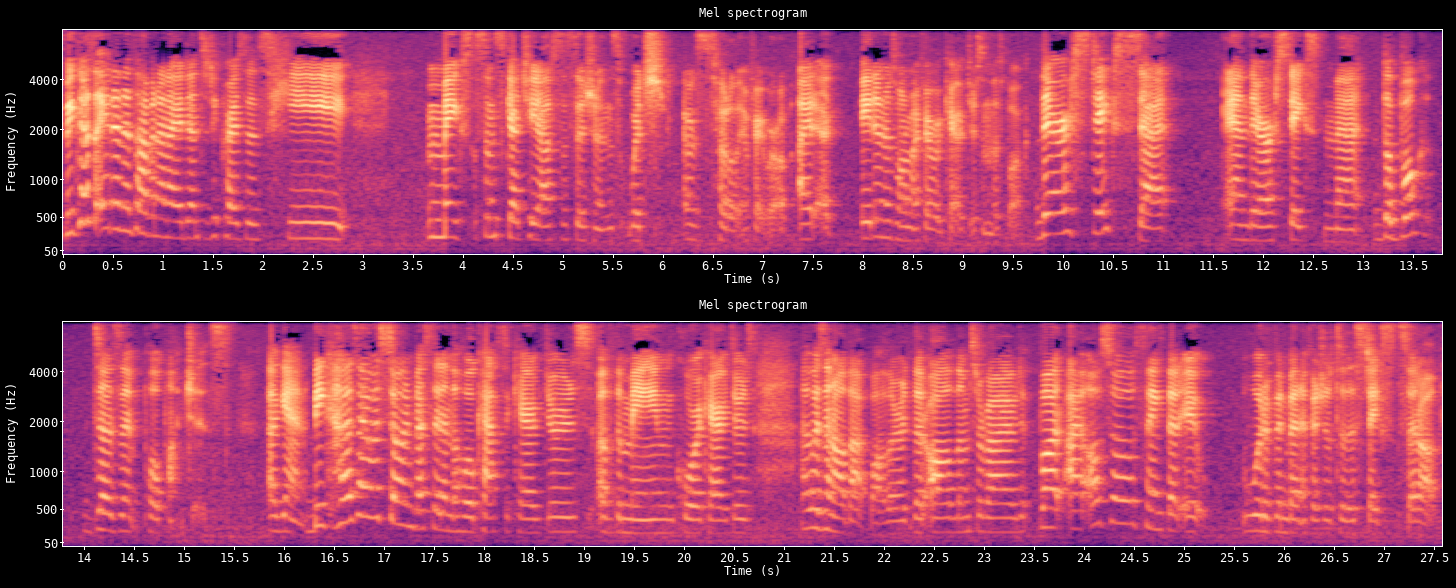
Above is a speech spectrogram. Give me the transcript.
Because AIDAN is having an identity crisis, he makes some sketchy ass decisions, which I was totally in favor of. I, I, AIDAN is one of my favorite characters in this book. There are stakes set and there are stakes met. The book doesn't pull punches. Again, because I was so invested in the whole cast of characters, of the main core characters, I wasn't all that bothered that all of them survived. But I also think that it would have been beneficial to the stakes set up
